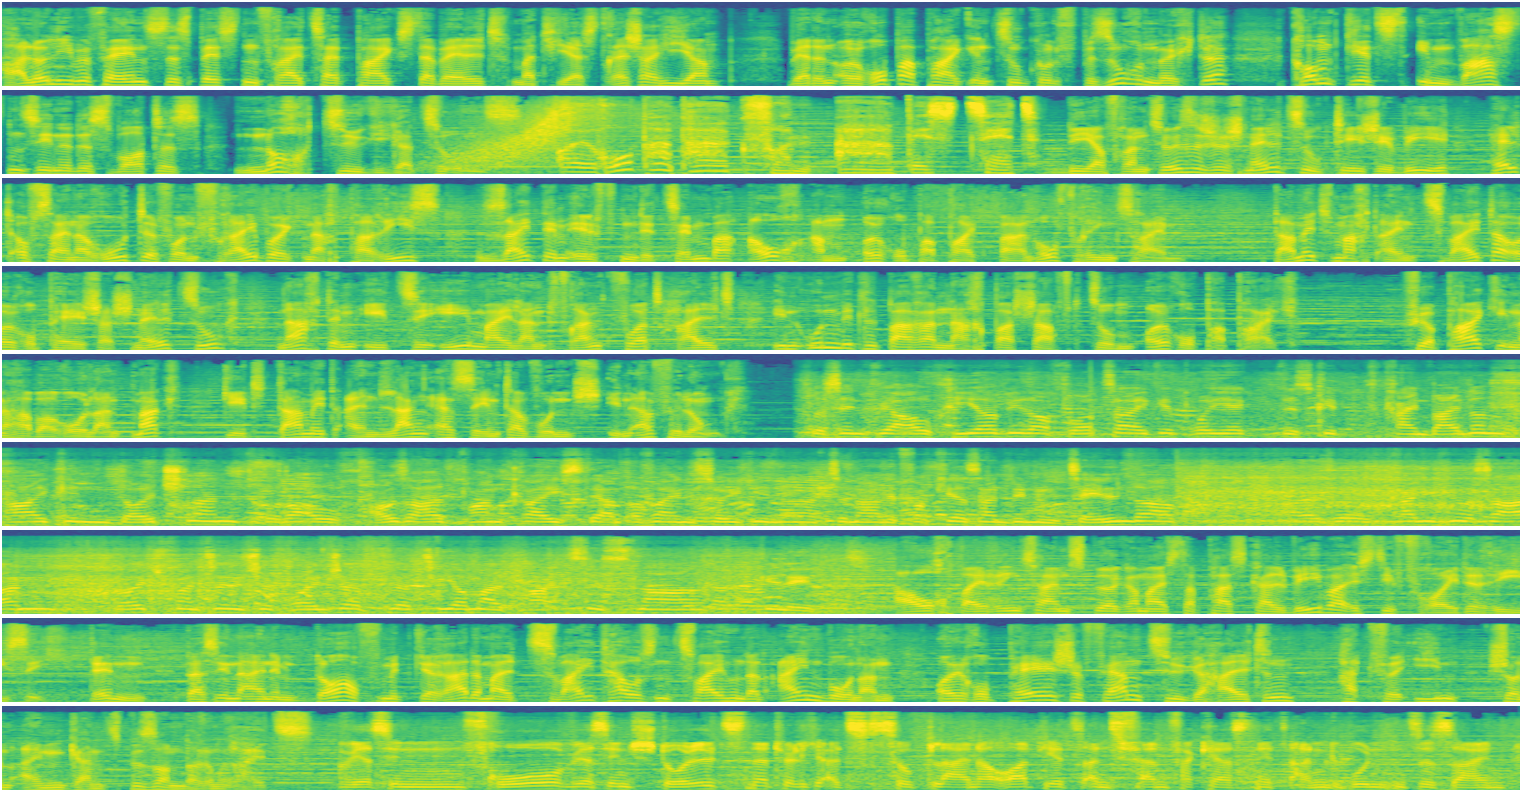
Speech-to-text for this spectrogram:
Hallo liebe Fans des besten Freizeitparks der Welt, Matthias Drescher hier. Wer den Europapark in Zukunft besuchen möchte, kommt jetzt im wahrsten Sinne des Wortes noch zügiger zu uns. Europapark von A bis Z. Der französische Schnellzug TGV hält auf seiner Route von Freiburg nach Paris seit dem 11. Dezember auch am Europaparkbahnhof Ringsheim. Damit macht ein zweiter europäischer Schnellzug nach dem ECE Mailand-Frankfurt Halt in unmittelbarer Nachbarschaft zum Europapark. Für Parkinhaber Roland Mack geht damit ein lang ersehnter Wunsch in Erfüllung. So sind wir auch hier wieder Vorzeigeprojekt. Es gibt keinen weiteren Park in Deutschland oder auch außerhalb Frankreichs, der auf eine solche internationale Verkehrsanbindung zählen darf. Also kann ich nur sagen, deutsch-französische Freundschaft wird hier mal praxisnah gelebt. Auch bei Ringsheims Bürgermeister Pascal Weber ist die Freude riesig. Denn dass in einem Dorf mit gerade mal 2200 Einwohnern europäische Fernzüge halten, hat für ihn schon einen ganz besonderen Reiz. Wir sind froh, wir sind stolz natürlich als so kleiner Ort jetzt ans Fernverkehrsnetz angebunden zu sein.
